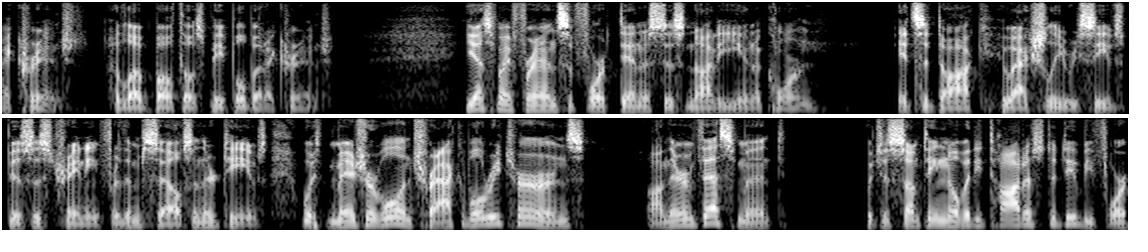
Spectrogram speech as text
I cringed. I love both those people, but I cringe. Yes, my friends, the fourth dentist is not a unicorn. It's a doc who actually receives business training for themselves and their teams with measurable and trackable returns on their investment, which is something nobody taught us to do before.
